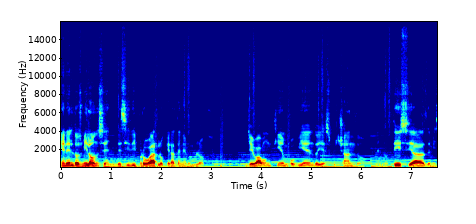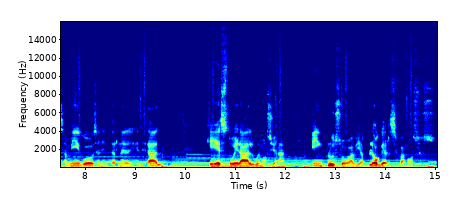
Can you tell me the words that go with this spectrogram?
En el 2011 decidí probar lo que era tener un blog. Llevaba un tiempo viendo y escuchando en noticias de mis amigos, en internet en general, que esto era algo emocionante e incluso había bloggers famosos.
